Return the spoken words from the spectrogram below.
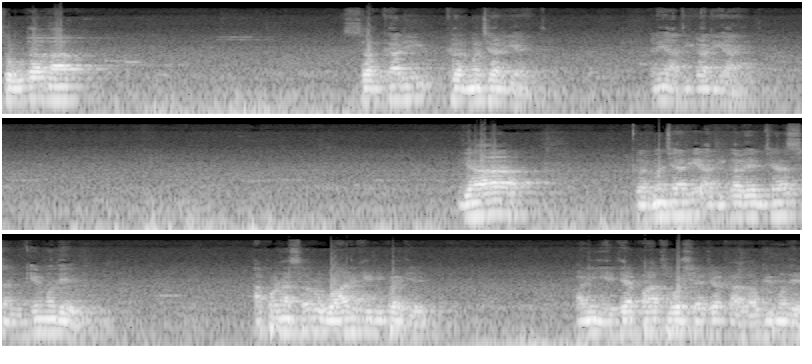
चौदा लाख सरकारी कर्मचारी आहेत आणि अधिकारी आहेत. या कर्मचारी अधिकाऱ्यांच्या संख्येमध्ये आपण असं वाढ केली पाहिजे. आणि येत्या पाच वर्षाच्या कालावधीमध्ये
